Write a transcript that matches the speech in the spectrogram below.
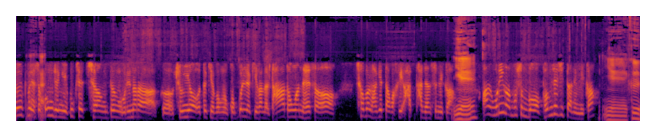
교육부에서 아, 아. 공정위, 국세청 등 우리나라 그 주요 어떻게 보면 공권력 기관을 다 동원해서 처벌하겠다고 하, 지 않습니까? 예. 아, 우리가 무슨 뭐 범죄 집단입니까? 예, 그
